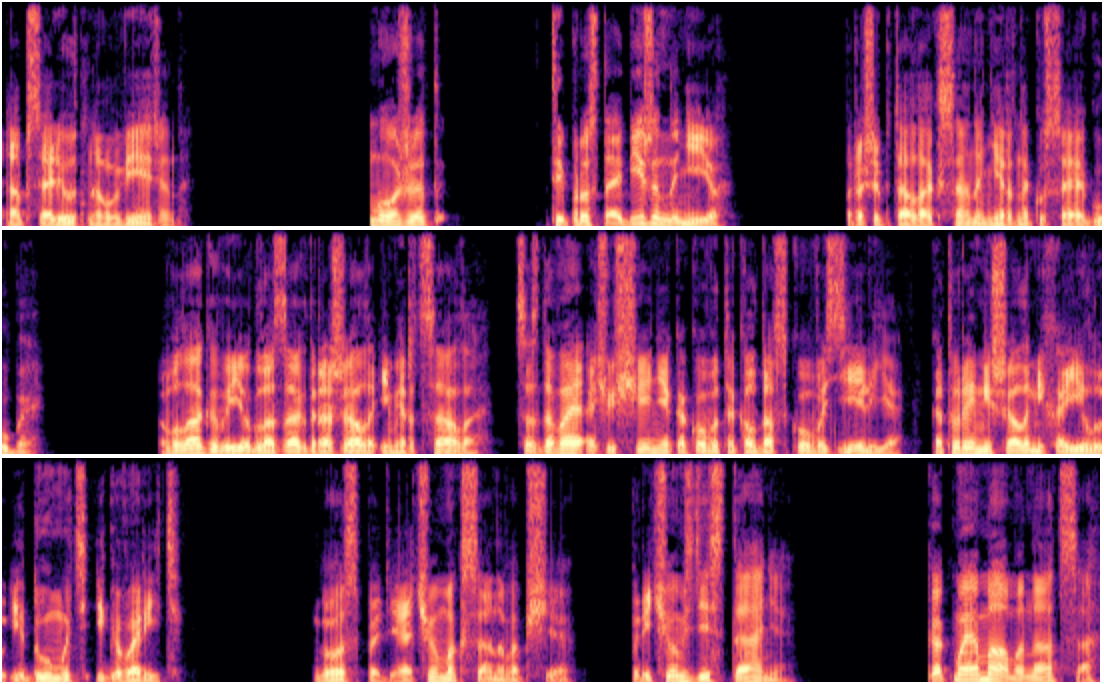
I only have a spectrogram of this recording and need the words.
Абсолютно уверен. «Может, ты просто обижен на нее?» Прошептала Оксана, нервно кусая губы. Влага в ее глазах дрожала и мерцала, создавая ощущение какого-то колдовского зелья, которое мешало Михаилу и думать, и говорить. Господи, о чем Оксана вообще? Причем здесь Таня? Как моя мама на отца.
